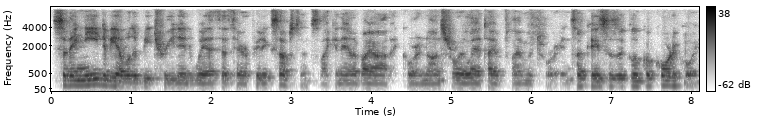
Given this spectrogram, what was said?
so they need to be able to be treated with a therapeutic substance like an antibiotic or a nonsteroidal anti-inflammatory, in some cases a glucocorticoid.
